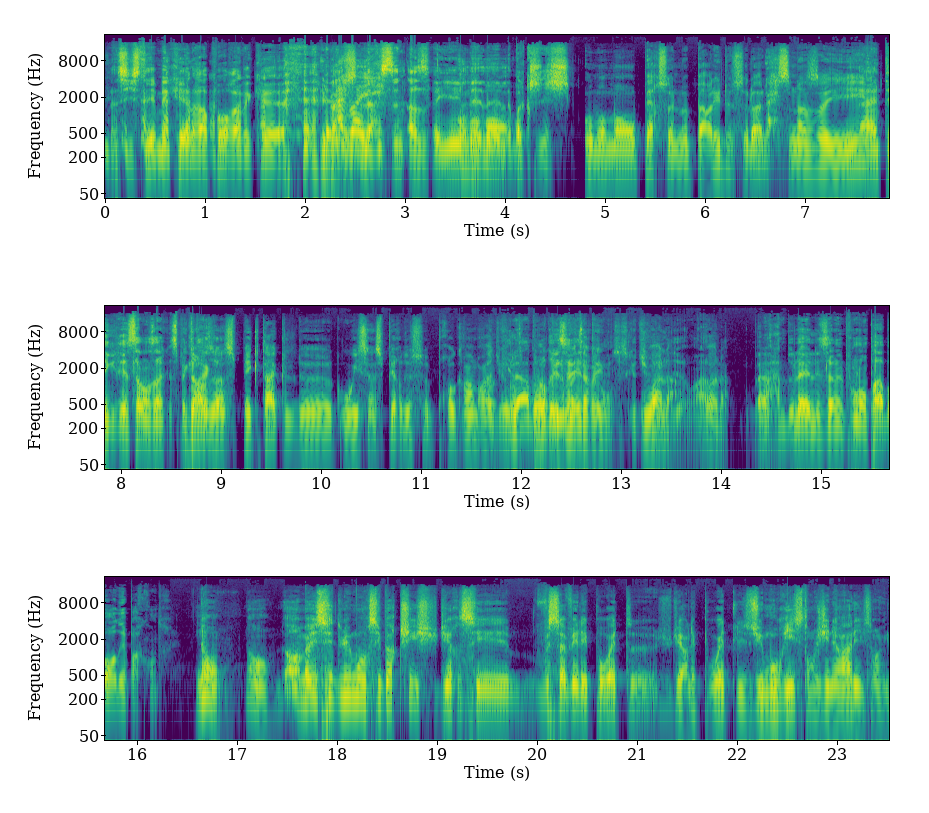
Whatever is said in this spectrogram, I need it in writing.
d'insister, mais quel rapport avec euh, Eh ben, Hassan Azaï, Au le, moment- le bakshish Au moment où personne ne parlait de cela, l'Hassan Azaï, a intégré ça dans un spectacle. dans un spectacle de, où il s'inspire de ce programme radio. Donc, il a abordé les c'est ce que tu voilà, veux dire, voilà. voilà. Ben, les de plomb l'ont pas abordé par contre. Non, non, non, mais c'est de l'humour, c'est Bakshish. Je veux dire, c'est, vous savez, les poètes, euh, je veux dire, les poètes, les humoristes en général, ils ont une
